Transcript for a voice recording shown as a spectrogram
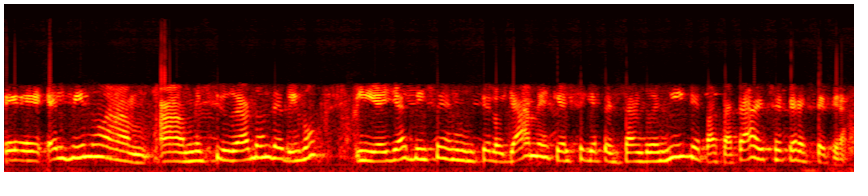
eh, él vino a, a, mi ciudad donde vivo y ellas dicen que lo llame, que él sigue pensando en mí, que pasa acá, etcétera, etcétera.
